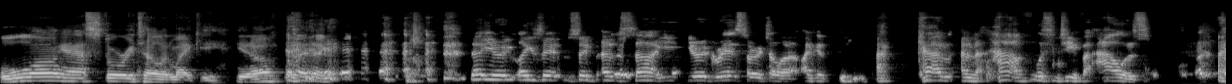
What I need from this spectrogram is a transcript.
long ass storytelling, Mikey. You know. no, you're like I said, said at the start. You're a great storyteller. I can, I can, and have listened to you for hours. I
